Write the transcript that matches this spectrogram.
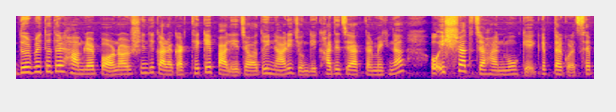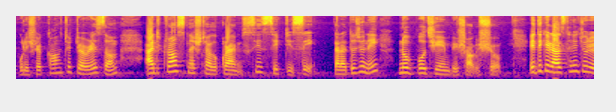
দুর্বৃত্তদের হামলার পর নরসিংদী কারাগার থেকে পালিয়ে যাওয়া দুই নারী জঙ্গি খাদিজা আক্তার মেঘনা ও ইশরাত জাহান মৌকে গ্রেপ্তার করেছে পুলিশের counter terrorism and transnational crime, CCTC. তারা দুজনেই নব্য জিএমবির সদস্য। এদিকে রাজধানী জুড়ে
